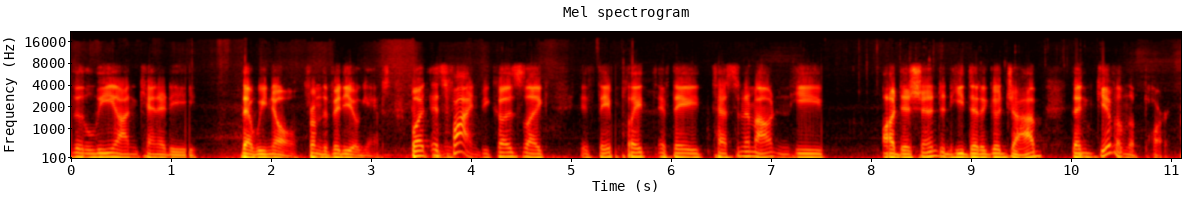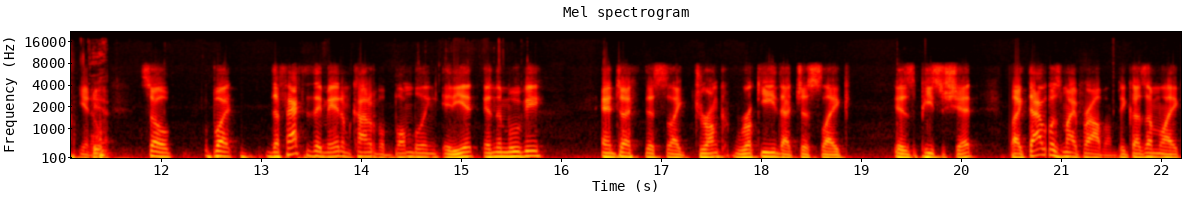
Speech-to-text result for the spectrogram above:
the Leon Kennedy that we know from the video games. But it's fine because like if they played, if they tested him out and he auditioned and he did a good job, then give him the part, you know. Yeah. So, but the fact that they made him kind of a bumbling idiot in the movie, and just this like drunk rookie that just like is a piece of shit, like that was my problem because I'm like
